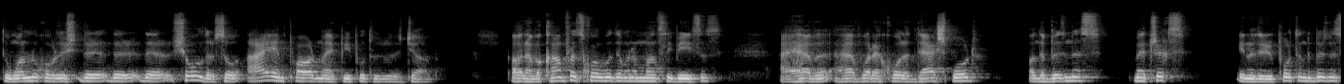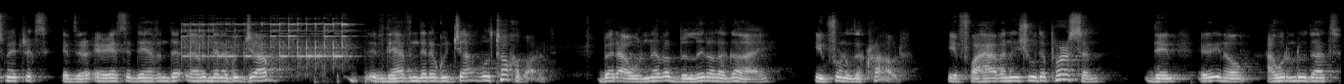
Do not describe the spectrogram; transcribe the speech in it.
don't want to look over their, their, their shoulder. So I empower my people to do the job. I'll have a conference call with them on a monthly basis. I have a, I have what I call a dashboard on the business metrics. You know, they report on the business metrics. If there are areas that they haven't, haven't done a good job, if they haven't done a good job, we'll talk about it. But I will never belittle a guy in front of the crowd. If I have an issue with a person, then, you know, I wouldn't do that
